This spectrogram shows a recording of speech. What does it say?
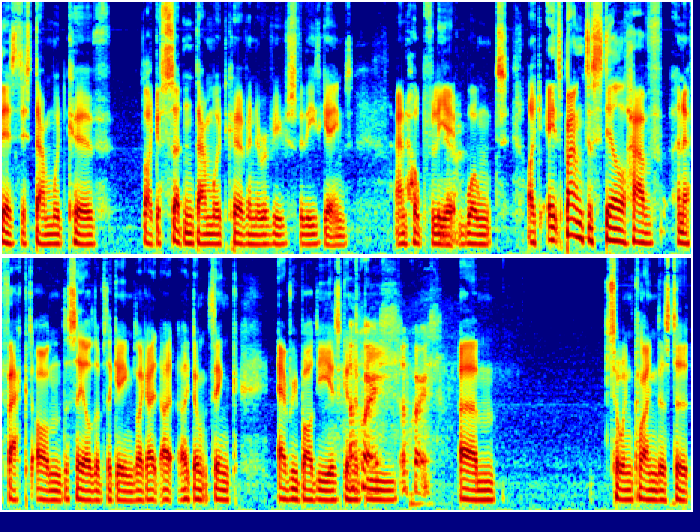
there's this downward curve, like a sudden downward curve in the reviews for these games. And hopefully Yeah. it won't. Like it's bound to still have an effect on the sales of the games. Like I, I, I don't think everybody is going to be Of course. um, so inclined as to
